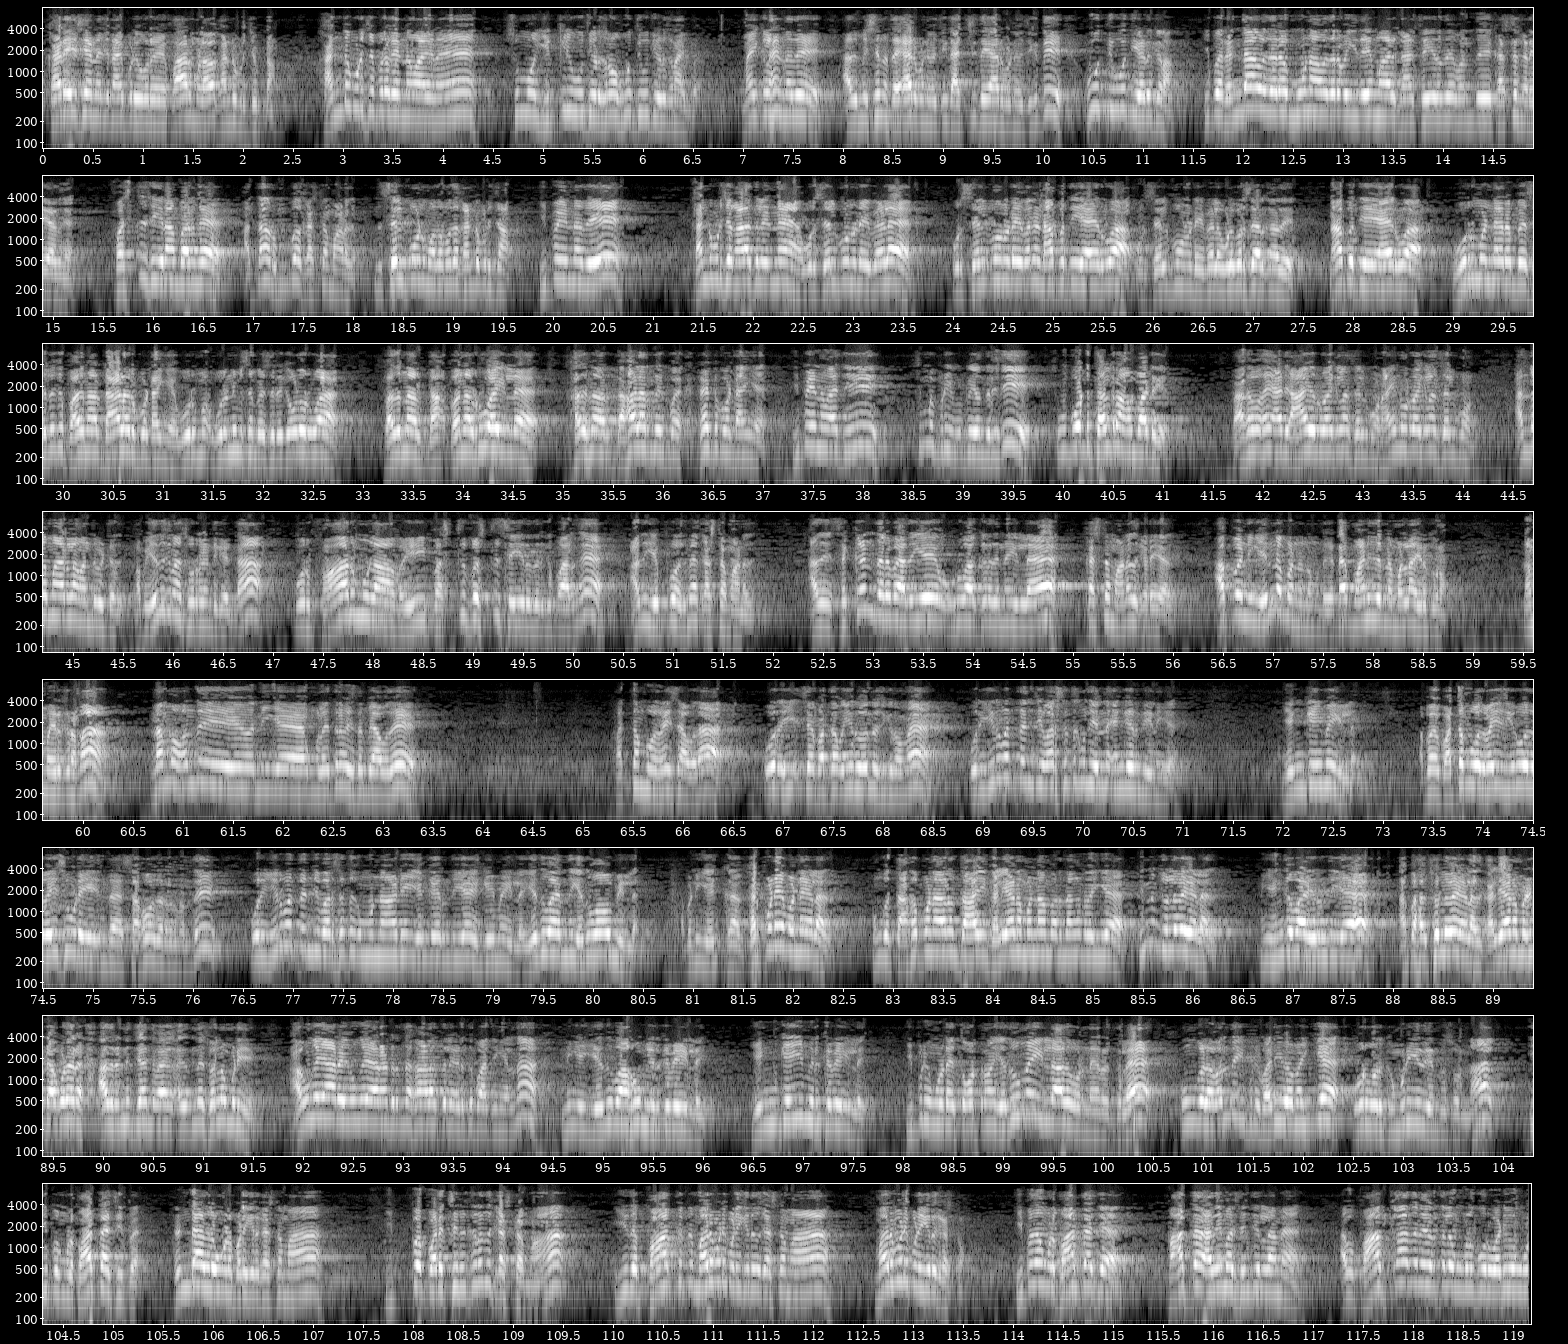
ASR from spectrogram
கடைசியா என்ன இப்படி ஒரு ஃபார்முலாவை கண்டுபிடிச்சு விட்டான். கண்டுபிடிச்ச பிறகு என்னவாயிரும் சும்மா இட்லி ஊத்தி எடுக்கிறோம் ஊத்தி ஊத்தி எடுக்கிறான் இப்ப. மைக்கெல்லாம் என்னது? அது மிஷினை தயார் பண்ணி வச்சுக்கிட்டு அச்சு தயார் பண்ணி வச்சுக்கிட்டு ஊத்தி ஊத்தி எடுக்கிறான். இப்ப ரெண்டாவது தடவை மூணாவது தடவை இதே மாதிரி செய்யறது வந்து கஷ்டம் கிடையாதுங்க. ஃபர்ஸ்ட் செய்யறான் பாருங்க. அதான் ரொம்ப கஷ்டமானது. இந்த செல்போன் முத முத கண்டுபிடிச்சான். இப்ப என்னது? கண்டுபிடிச்ச காலத்துல என்ன? ஒரு செல்போனுடைய விலை ஒரு செல்போனுடைய விலை நாற்பத்தி ஐயாயிரம் ரூபாய் ஒரு செல்போனுடைய விலை இவ்வளவு பெருசா இருக்காது. நாற்பத்தி ஐயாயிரம் ரூபாய் ஒரு மணி நேரம் பேசுறதுக்கு பதினாறு டாலர் போட்டாங்க. ஒரு ஒரு நிமிஷம் பேசுறதுக்கு எவ்வளவு ரூபா? பதினாறு டா- பதினாறு ரூபாய் இல்ல. பதினாறு டாலர் இப்ப ரேட்டு போட்டாங்க. இப்ப என்ன ஆச்சு? சும்மா இப்படி இப்படி வந்துருச்சு. சும்மா போட்டு தள்ளுறான் அவன் பாட்டுக்கு. வகை வகை ஆயிரம் ரூபாய்க்கெல்லாம் செல்போன் ஐநூறு ரூபாய்க்கெல்லாம் செல்போன் அந்த மாதிரிலாம் வந்து விட்டது அப்ப எதுக்கு நான் சொல்றேன்னு கேட்டா ஒரு ஃபார்முலாவை ஃபர்ஸ்ட் ஃபர்ஸ்ட் செய்யறதுக்கு பாருங்க அது எப்போதுமே கஷ்டமானது. அது செகண்ட் தடவை அதையே உருவாக்குறது என்ன இல்ல? கஷ்டமானது கிடையாது. அப்ப நீங்க என்ன பண்ணணும்னு கேட்டா மனிதர் நம்ம எல்லாம் இருக்கிறோம். நம்ம இருக்கிறோமா? நம்ம வந்து நீங்க உங்களுக்கு எத்தனை வயசு தம்பி ஆகுது? பத்தொன்பது வயசு ஆகுதா? ஒரு இ- இருபதுன்னு வச்சுக்கிறோமே. ஒரு இருபத்தஞ்சு வருஷத்துக்கு வந்து என்ன எங்க இருந்தீங்க நீங்க? எங்கேயுமே இல்லை. அப்ப பத்தொன்பது வயசு இருபது வயசு உடைய இந்த சகோதரர் வந்து ஒரு இருபத்தஞ்சு வருஷத்துக்கு முன்னாடி எங்க இருந்தியா எங்கேயுமே இல்லை. எதுவா இருந்து எதுவாகவும் இல்லை. அப்ப நீங்க க- கற்பனையே பண்ண இயலாது. உங்க தகப்பனாரும் தாயும் கல்யாணம் பண்ணாம இருந்தாங்கன்னு வைங்க. இன்னும் சொல்லவே இயலாது. நீ எங்கவா இருந்திய? அப்ப அது சொல்லவே இயலாது. கல்யாணம் பண்ணிட்டா கூட அது ரெண்டும் சேர்ந்து சொல்ல முடியும். அவங்க யார இவங்க யாராண்டு இருந்த காலத்துல எடுத்து பாத்தீங்கன்னா நீங்க எதுவாகவும் இருக்கவே இல்லை. எங்கேயும் இருக்கவே இல்லை. இப்படி உங்களுடைய தோற்றம் எதுவுமே இல்லாத ஒரு நேரத்துல உங்களை வந்து இப்படி வடிவமைக்க ஒருவருக்கு முடியுது என்று சொன்னால் இப்ப உங்களை பார்த்தாச்சு இப்ப. ரெண்டாவதுல உங்களை படிக்கிற கஷ்டமா? இப்ப படிச்சிருக்கிறது கஷ்டமா? இத பார்த்துட்டு மறுபடி படிக்கிறது கஷ்டமா? மறுபடி படிக்கிறது கஷ்டம். இப்பதான் உங்களை பார்த்தாச்சே. பார்த்தா அதே மாதிரி செஞ்சிடலாமே. அப்ப பார்க்காத நேரத்துல உங்களுக்கு ஒரு வடிவம்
